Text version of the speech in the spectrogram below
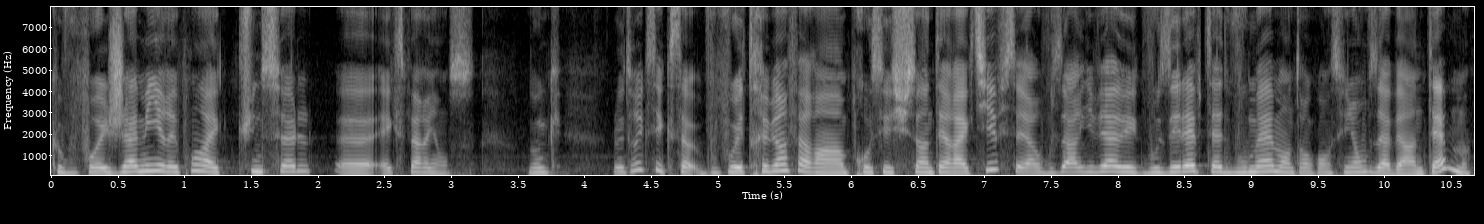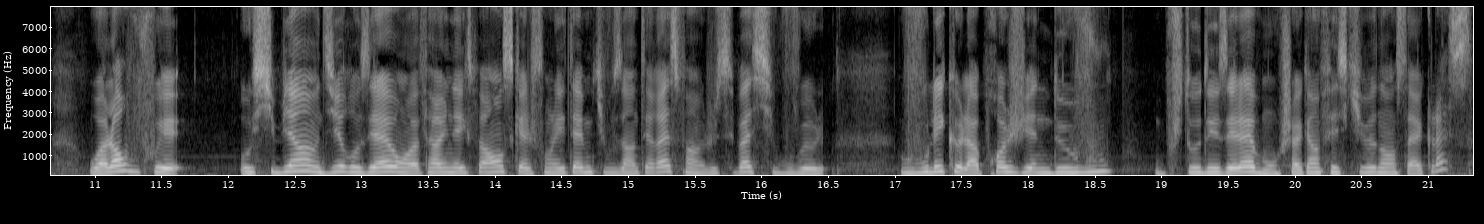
que vous ne pourrez jamais y répondre avec qu'une seule euh, expérience. Donc, le truc, c'est que vous pouvez très bien faire un processus interactif, c'est-à-dire vous arrivez avec vos élèves, peut-être vous-même en tant qu'enseignant, vous avez un thème, ou alors vous pouvez aussi bien dire aux élèves, on va faire une expérience, quels sont les thèmes qui vous intéressent. Enfin, je ne sais pas si vous voulez, vous voulez que l'approche vienne de vous ou plutôt des élèves, bon, chacun fait ce qu'il veut dans sa classe.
